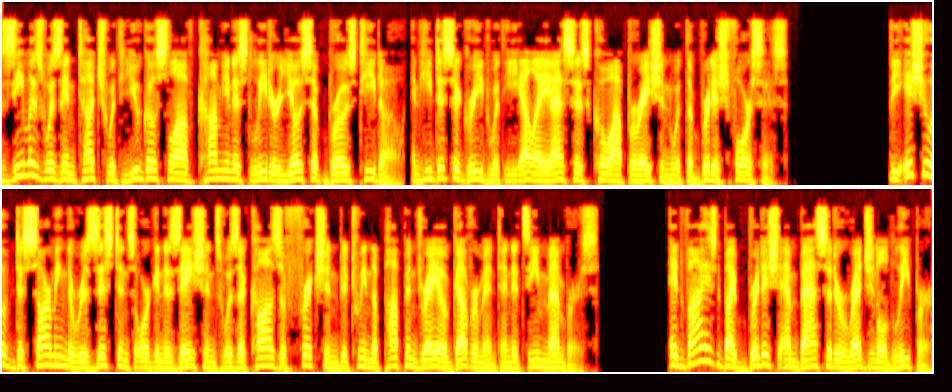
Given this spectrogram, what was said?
Zimas was in touch with Yugoslav communist leader Josip Broz Tito, and he disagreed with ELAS's cooperation with the British forces. The issue of disarming the resistance organizations was a cause of friction between the Papandreou government and its EAM members. Advised by British Ambassador Reginald Leeper,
